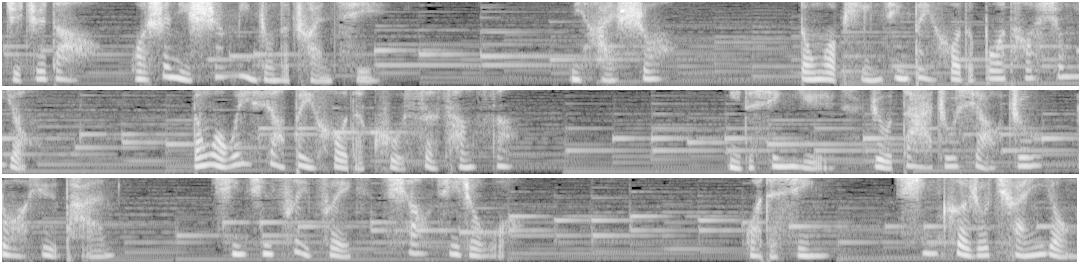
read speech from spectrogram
只知道我是你生命中的传奇。你还说，懂我平静背后的波涛汹涌，懂我微笑背后的苦涩沧桑。你的心语如大珠小珠落玉盘，清清脆脆敲击着我。我的心顷刻如泉涌。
